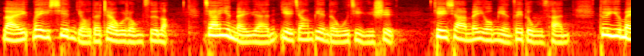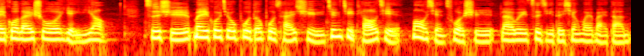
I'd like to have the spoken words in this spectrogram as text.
来为现有的债务融资了，加印美元也将变得无济于事。天下没有免费的午餐，对于美国来说也一样。此时，美国就不得不采取经济调节冒险措施来为自己的行为买单。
